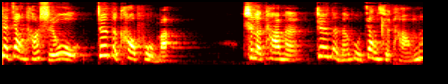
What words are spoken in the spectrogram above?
这降糖食物真的靠谱吗？吃了它们真的能够降血糖吗？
